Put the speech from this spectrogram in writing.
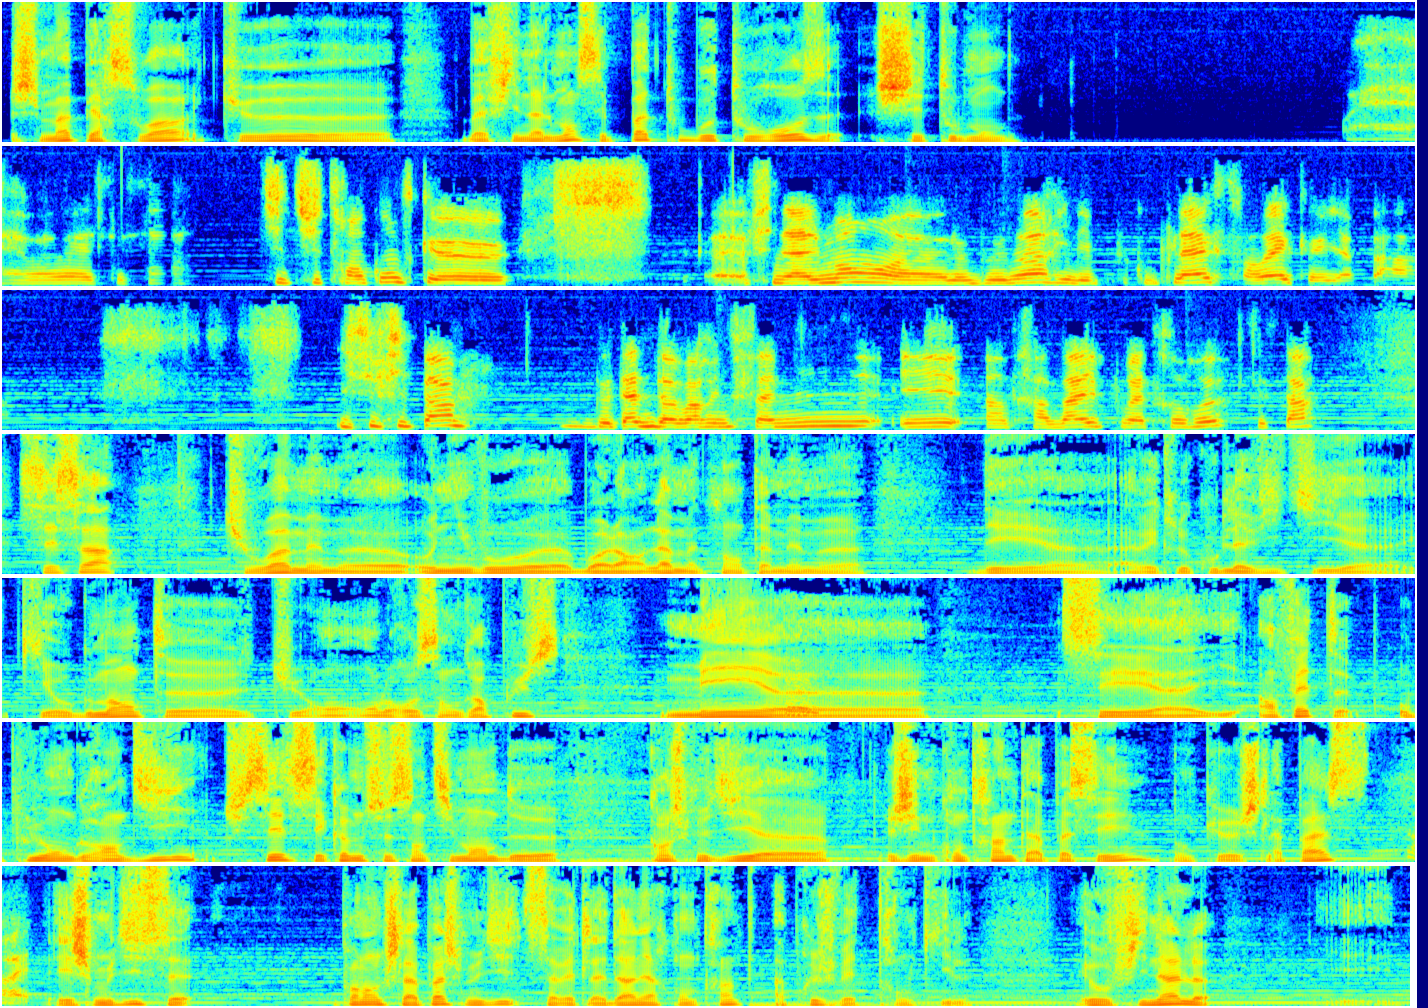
je m'aperçois que euh, bah, finalement, c'est pas tout beau, tout rose chez tout le monde. Ouais, ouais, ouais, c'est ça. Tu, tu te rends compte que finalement, le bonheur, il est plus complexe. Enfin, ouais, qu'il n'y a pas. Il suffit pas peut-être d'avoir une famille et un travail pour être heureux, c'est ça? C'est ça. Tu vois, même euh, au niveau. euh, bon, alors là, maintenant, tu as même euh, des. avec le coût de la vie qui, qui augmente, tu, on, on le ressent encore plus. Mais. c'est. en fait, au plus on grandit, tu sais, c'est comme ce sentiment de. Quand je me dis, j'ai une contrainte à passer, donc je la passe. Ouais. Et je me dis, c'est. Pendant que je la passe, je me dis, ça va être la dernière contrainte, après je vais être tranquille. Et au final,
